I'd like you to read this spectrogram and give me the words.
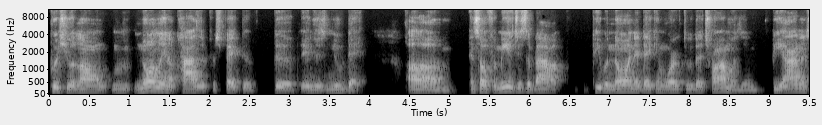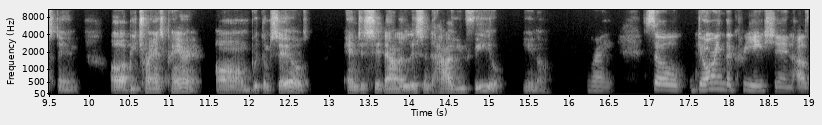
push you along normally in a positive perspective the in this new day. Um, and so for me, it's just about people knowing that they can work through their traumas and be honest and uh, be transparent um, with themselves and just sit down and listen to how you feel, you know. Right. So during the creation of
